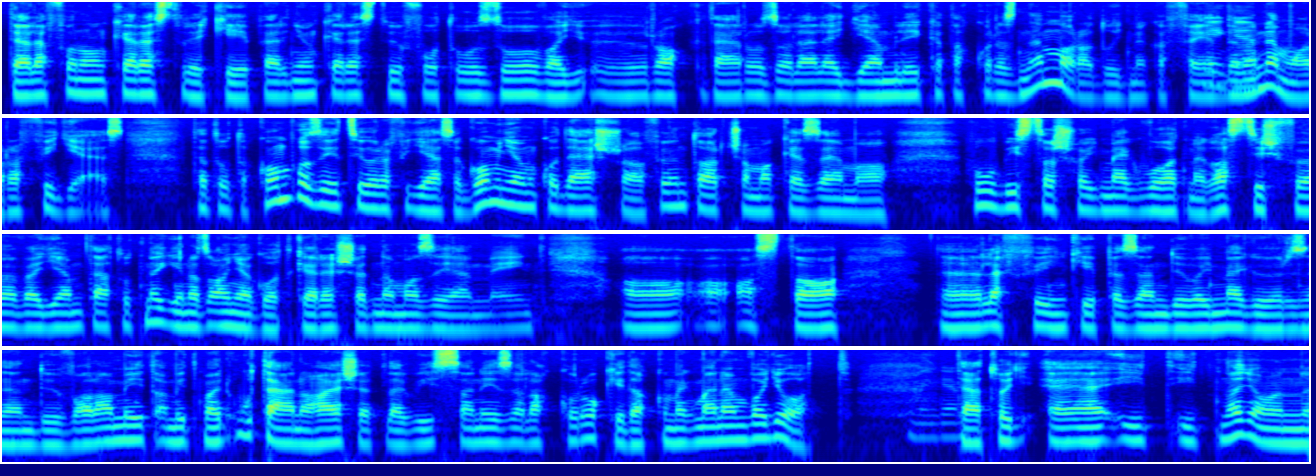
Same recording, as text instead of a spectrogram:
telefonon keresztül, egy képernyőn keresztül fotózol, vagy raktározol el egy emléket, akkor az nem marad úgy meg a fejedben, mert nem arra figyelsz. Tehát ott a kompozícióra figyelsz, a gomnyomkodásra, a föntartsam a kezem, a hú, biztos, hogy megvolt, meg azt is fölvegyem, tehát ott megint az anyagot keresed, nem az élményt. A, a, azt a e, lefényképezendő vagy megőrzendő valamit, amit majd utána, ha esetleg visszanézel, akkor oké, de akkor meg már nem vagy ott. Igen. Tehát, hogy e, itt, itt nagyon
